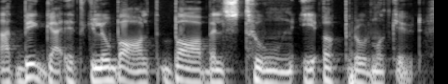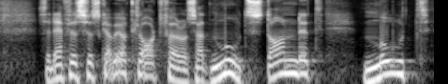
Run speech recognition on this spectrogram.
att bygga ett globalt Babels torn i uppror mot Gud. Så därför så ska vi ha klart för oss att motståndet mot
